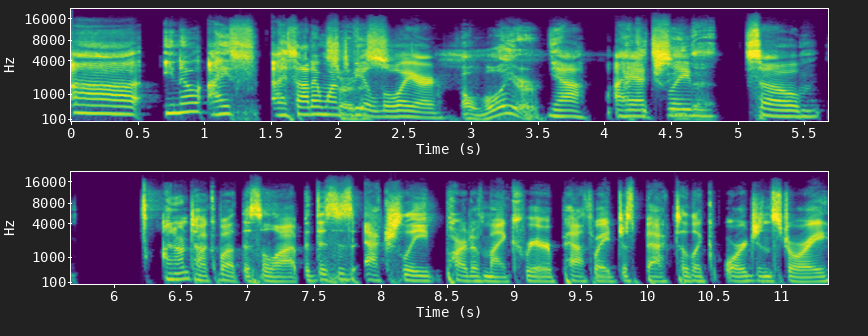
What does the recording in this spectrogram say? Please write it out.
Uh, you know, I, I thought I wanted to be a lawyer. a lawyer? Yeah. I, I actually, so I don't talk about this a lot, but this is actually part of my career pathway, just back to like origin story.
